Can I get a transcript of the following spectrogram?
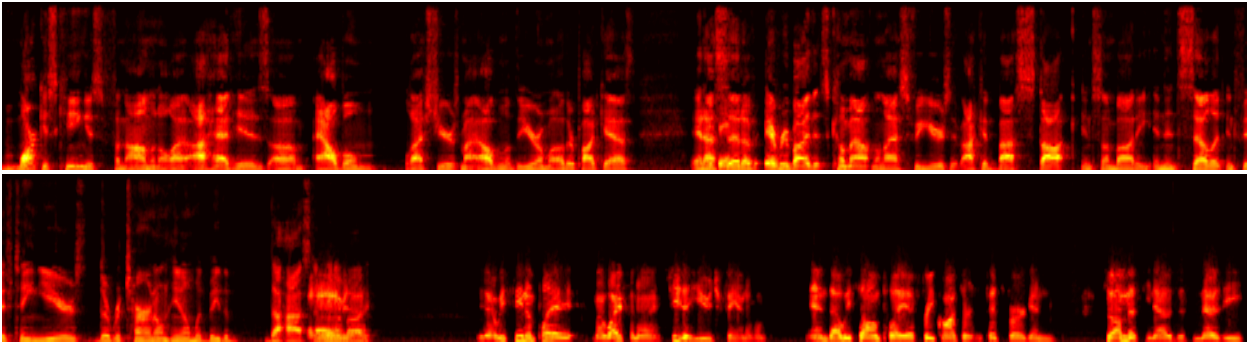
Marcus King is phenomenal. I, I had his um, album last year as my album of the year on my other podcast, and I said of everybody that's come out in the last few years, if I could buy stock in somebody and then sell it in 15 years, the return on him would be the the highest of Oh, yeah. anybody. Yeah, we've seen him play. My wife and I, she's a huge fan of him, and uh, we saw him play a free concert in Pittsburgh. And so I'm this, you know, this nosy,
